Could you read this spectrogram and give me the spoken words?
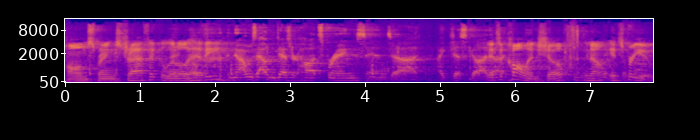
Palm Springs traffic a little heavy? No, I was out in Desert Hot Springs, and uh, I just got. It's a uh, call-in show. You know, it's for you.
